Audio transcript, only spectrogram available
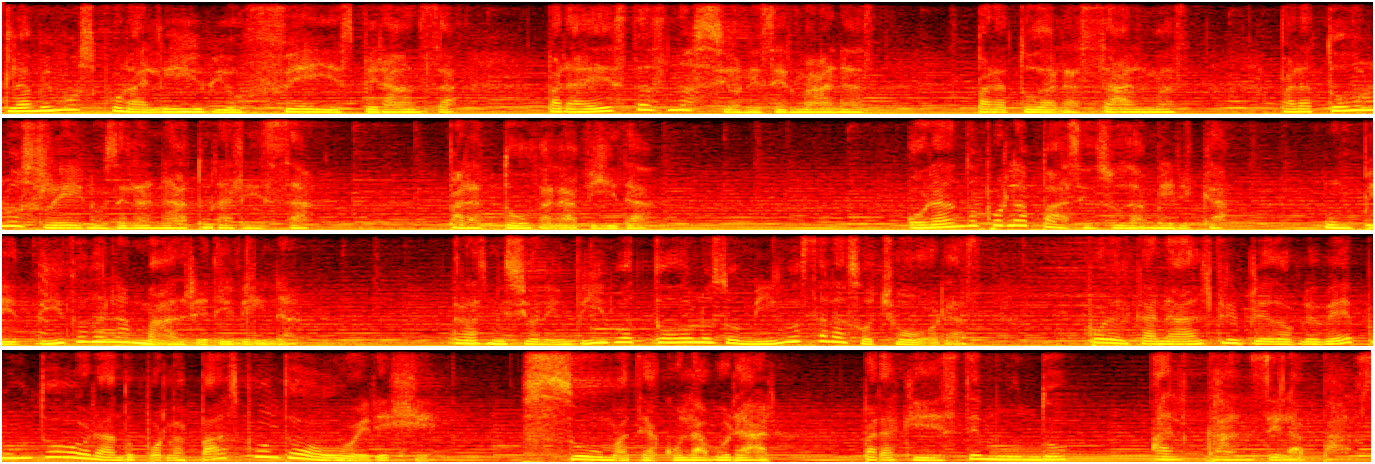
Clamemos por alivio, fe y esperanza para estas naciones hermanas, para todas las almas, para todos los reinos de la naturaleza, para toda la vida. Orando por la paz en Sudamérica, un pedido de la Madre Divina. Transmisión en vivo todos los domingos a las 8 horas por el canal www.orandoporlapaz.org. Súmate a colaborar para que este mundo alcance la paz.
